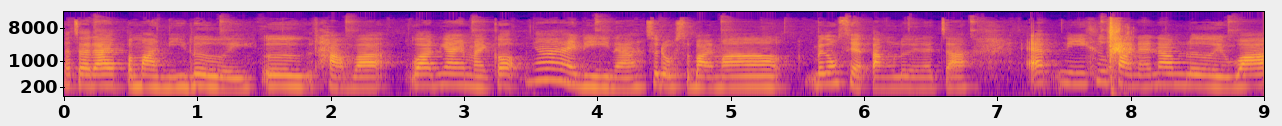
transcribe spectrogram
ก็จะได้ประมาณนี้เลย เออ ถามว่าวาดง่ายไหมก็ง่ายดีนะ สะดวกสบายมาก ไม่ต้องเสียตังค์เลยนะจ๊ะ แอปนี้คือฟ้าแนะนำเลยว่า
